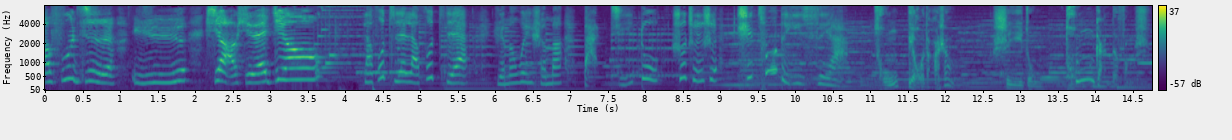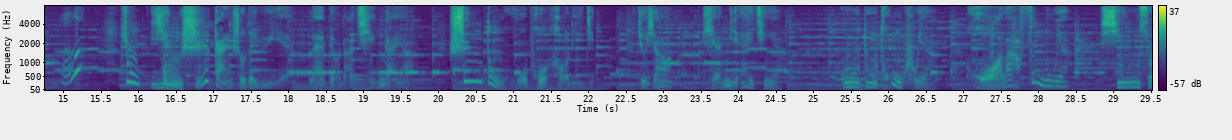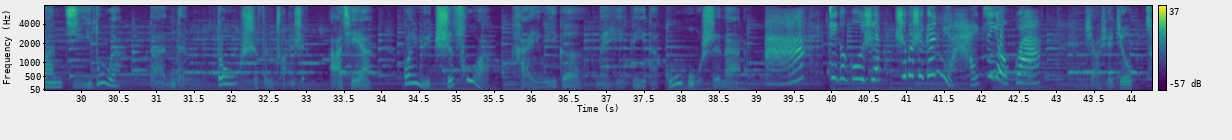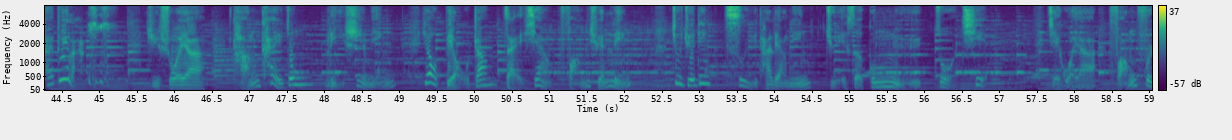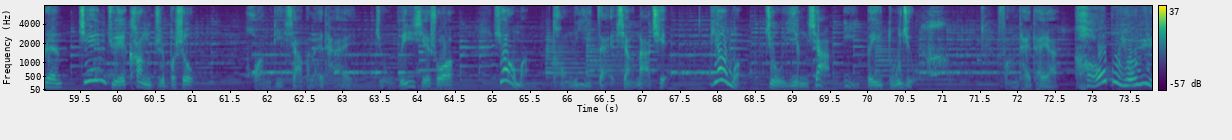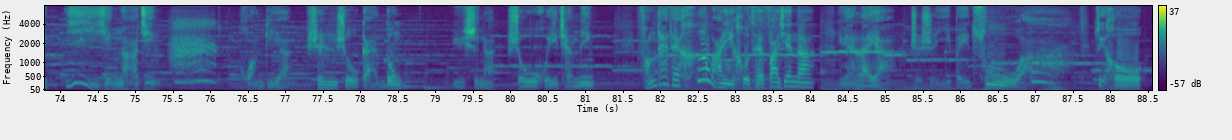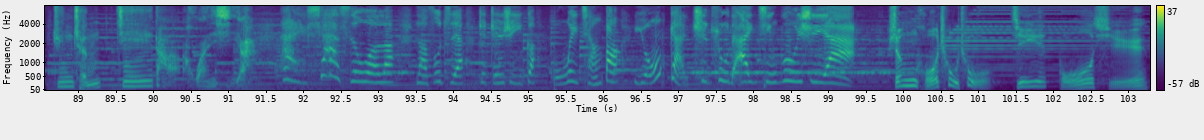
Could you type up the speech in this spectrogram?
老夫子与小学究。老夫子，老夫子，人们为什么把嫉妒说成是吃醋的意思呀？从表达上，是一种通感的方式。嗯，用饮食感受的语言来表达情感呀，生动活泼，好理解。就像甜蜜爱情呀，孤独痛苦呀，火辣愤怒呀，心酸嫉妒啊，等等，都十分传神。而且呀，关于吃醋啊，还有一个美丽的故事呢。啊，这个故事是不是跟女孩子有关？小学究猜对了。据说呀，唐太宗李世民要表彰宰相房玄龄，就决定赐予他两名绝色宫女做妾。结果呀，房夫人坚决抗旨不收。皇帝下不来台，就威胁说：要么同意宰相纳妾，要么就饮下一杯毒酒。房太太呀，毫不犹豫一饮而尽。皇帝呀，深受感动，于是呢，收回成命。房太太喝完以后，才发现呢，原来呀，只是一杯醋啊。哦，最后，君臣皆大欢喜呀、哎，吓死我了！老夫子，这真是一个不畏强暴、勇敢吃醋的爱情故事呀！生活处处皆国学。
